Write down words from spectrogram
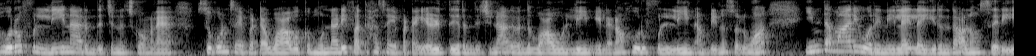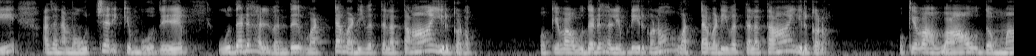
ஹுருஃபுல் லீனாக இருந்துச்சுன்னு வச்சுக்கோங்களேன். சுகுன் செய்யப்பட்ட வாவுக்கு முன்னாடி ஃபத்ஹா செய்யப்பட்ட எழுத்து இருந்துச்சுன்னா அது வந்து வாவு லீன் இல்லைனா ஹுருஃபுல் லீன் அப்படின்னு சொல்லுவோம். இந்த மாதிரி ஒரு நிலையில் இருந்தாலும் சரி அதை நம்ம உச்சரிக்கும் போது உதடுகள் வந்து வட்ட வடிவத்தில் தான் இருக்கணும். ஓகேவா? உதடுகள் எப்படி இருக்கணும்? வட்ட வடிவத்தில் தான் இருக்கணும். ஓகேவா வாவ் தம்மா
